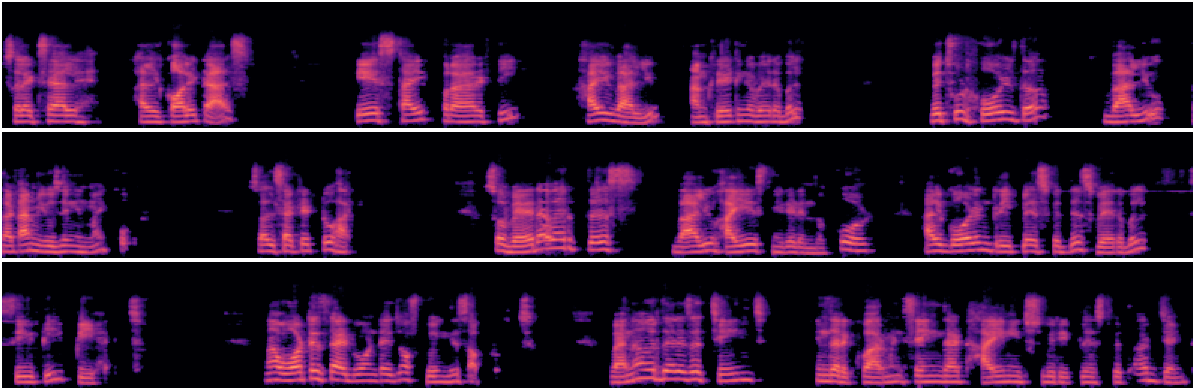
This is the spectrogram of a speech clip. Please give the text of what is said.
So let's say I'll, I'll call it as case type priority high value. I'm creating a variable which would hold the value that I'm using in my code. So I'll set it to high. So wherever this value high is needed in the code, I'll go ahead and replace with this variable ctph. Now, what is the advantage of doing this approach? Whenever there is a change in the requirement saying that high needs to be replaced with urgent,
